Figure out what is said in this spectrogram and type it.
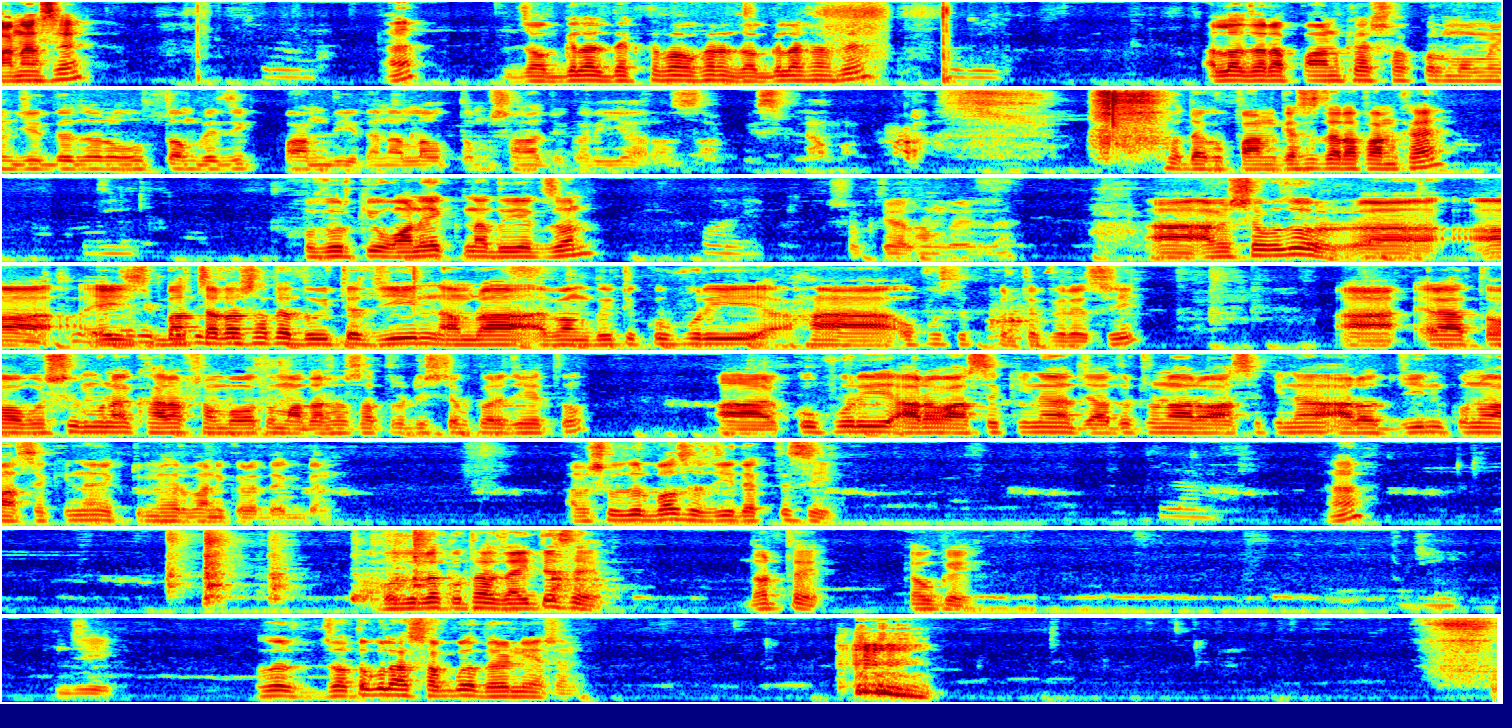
পান আছে? হ্যাঁ? জগ গ্লাস দেখতে পাও ওখানে? জগ গ্লাস আছে? আল্লাহ যারা পান খায় সকল মোমেন জিদের জন্য উত্তম রেজিক পান দিয়ে দেন। আল্লাহ উত্তম সাহায্য করে। ইয়া রাজ্জাক বিসমিল্লাহ। দেখো পান গেছে যারা পান খায়? জি। হুজুর কি অনেক না দুই একজন? অনেক। শুক্রিয়া আলহামদুলিল্লাহ। আমি সে হুজুর আহ, এই বাচ্চাটার সাথে দুইটা জিন আমরা এবং দুইটি কুপুরি হ্যাঁ, উপস্থিত করতে পেরেছি। এরা তো অবশ্যই মনে হয় খারাপ সম্ভবত মাদ্রাসা ছাত্র ডিস্টার্ব করে যেহেতু। আর কুপুরি আরও আছে কিনা জাদুটনা আরও আছে কিনা আরও জিন কোনো আছে কিনা একটু মেহরবানি করে দেখবেন। আমি সে হুজুর বলছে জি দেখতেছি। হ্যাঁ? হুজুররা কোথায় যাইতেছে? ধরতে? কাউকে? জি। জি। হুজুর যতগুলো সবগুলো ধরে নিয়ে আসেন।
